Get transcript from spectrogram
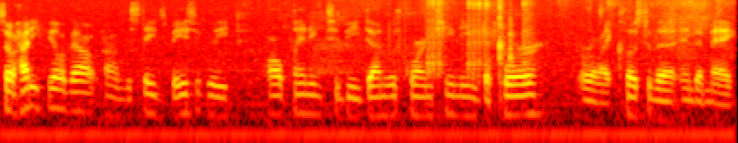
So, how do you feel about um, the states basically all planning to be done with quarantining before or like close to the end of May?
